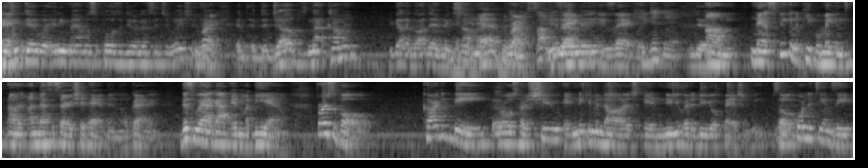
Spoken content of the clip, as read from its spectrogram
Because he did what any man was supposed to do in that situation. Right. If, if the job's not coming, you got to go out there and make Make something happen. happen. Right. Something. You know what I Exactly. He did that. Yeah. Um, now speaking of people making uh, unnecessary shit happen, okay, this is where I got in my DM. First of all, Cardi B Yeah. throws her shoe at Nicki Minaj in New York at a New York Fashion Week. So Yeah. according to TMZ,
